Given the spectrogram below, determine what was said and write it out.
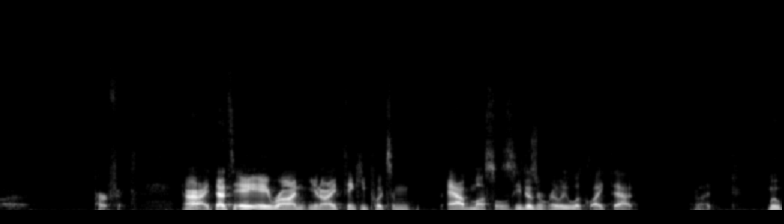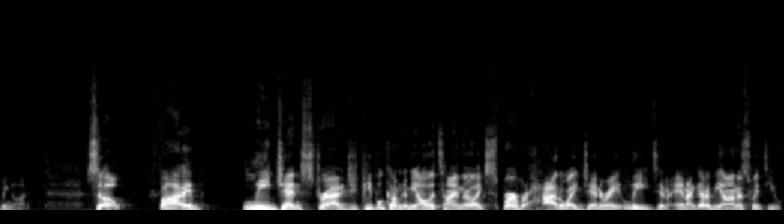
All right. Perfect. All right, that's AA Ron. You know, I think he put some ab muscles. He doesn't really look like that, but moving on. So, five lead gen strategies. People come to me all the time. They're like, Sperber, how do I generate leads? And, and I got to be honest with you.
